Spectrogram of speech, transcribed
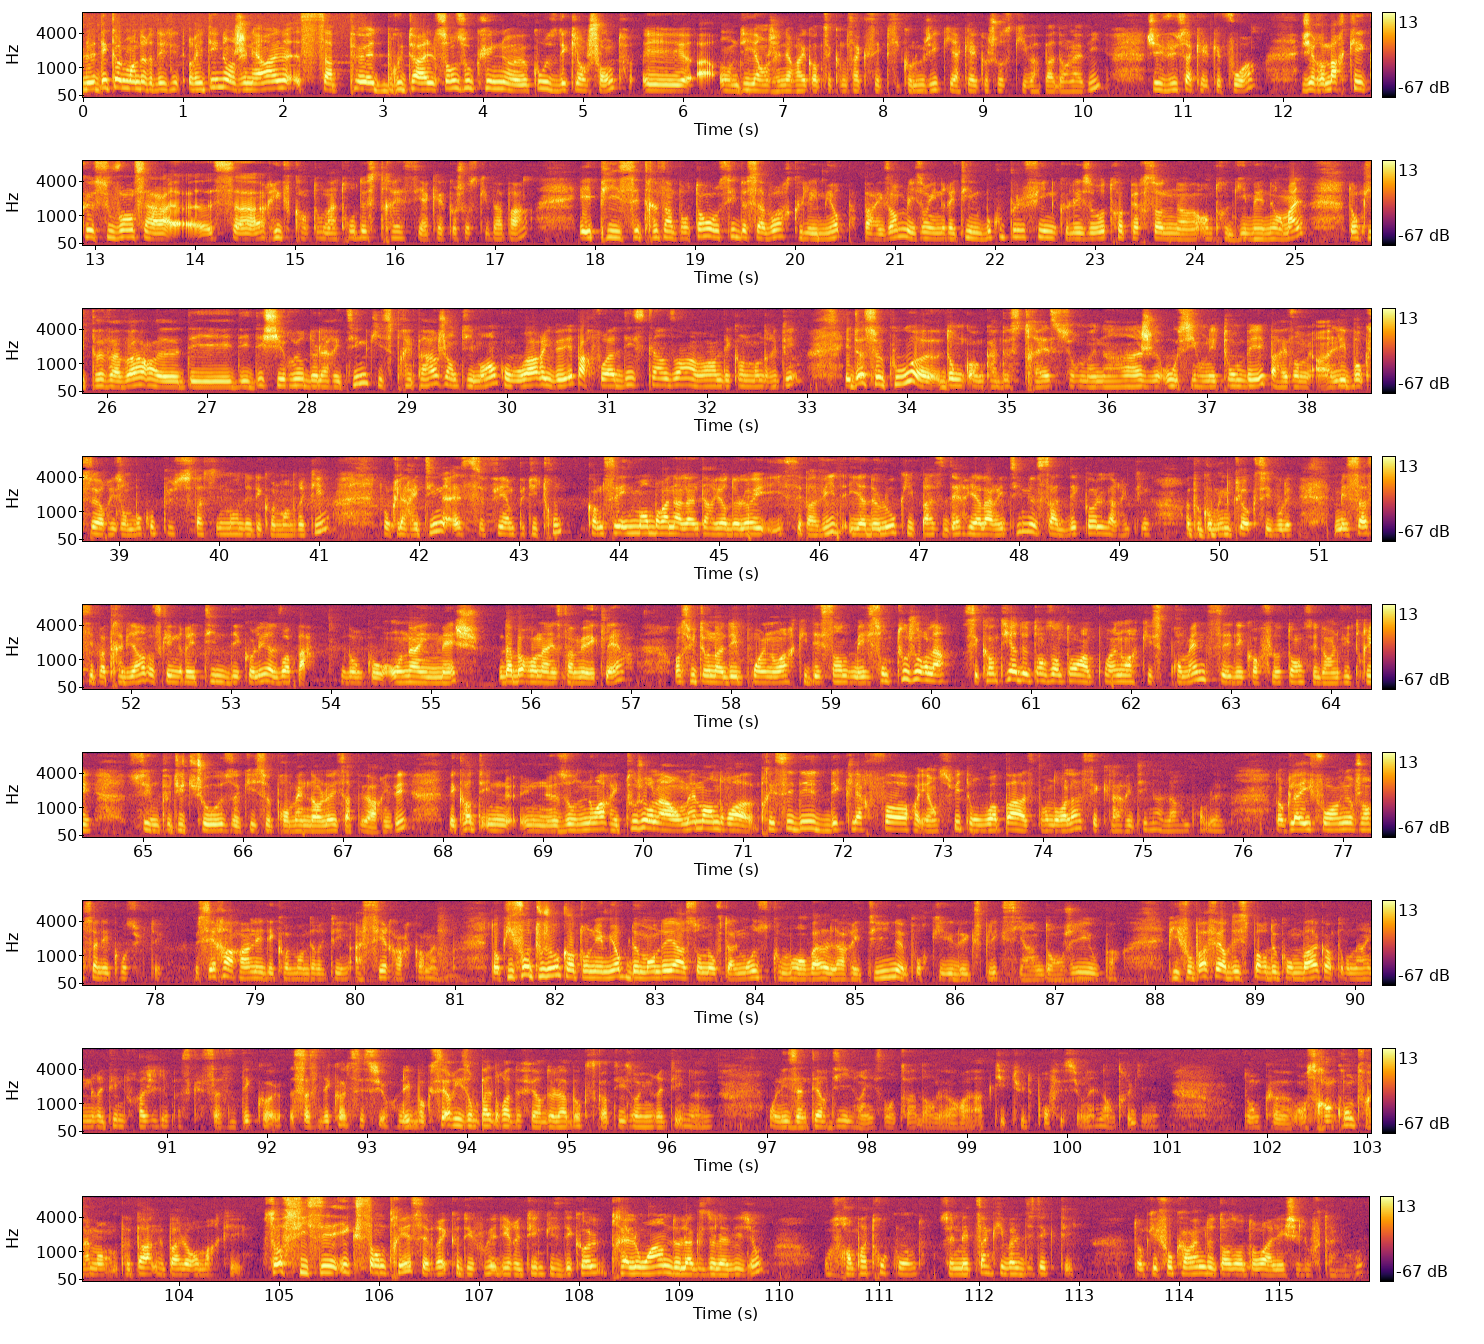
le décollement de rétine, en général, ça peut être brutal sans aucune euh, cause déclenchante. Et euh, on dit en général, quand c'est comme ça, que c'est psychologique, il y a quelque chose qui ne va pas dans la vie. J'ai vu ça quelques fois. J'ai remarqué que souvent, ça, euh, arrive quand on a trop de stress, il y a quelque chose qui ne va pas. Et puis, c'est très important aussi de savoir que les myopes, par exemple, ils ont une rétine beaucoup plus fine que les autres personnes, entre guillemets, normales. Donc, ils peuvent avoir des déchirures de la rétine qui se préparent gentiment, qu'on voit arriver parfois 10-15 ans avant un décollement de rétine. Et de ce coup, euh, donc en cas de stress, surmenage, ou si on est tombé, par exemple, euh, les boxeurs, ils ont beaucoup plus facilement des décollements de rétine. Donc la rétine, elle se fait un petit trou. Comme c'est une membrane à l'intérieur de l'œil, c'est pas vide, il y a de l'eau qui passe derrière la rétine, ça décolle la rétine. Un peu comme une cloque si vous voulez. Mais ça, c'est pas très bien parce qu'une rétine décollée, elle voit pas. Donc on a une mèche. D'abord, on a un fameux éclair. Ensuite, on a des points noirs qui descendent, mais ils sont toujours là. C'est quand il y a de temps en temps un point noir qui se promène, c'est des corps flottants, c'est dans le vitré, c'est une petite chose qui se promène dans l'œil, ça peut arriver. Mais quand une, zone noire est toujours là, au même endroit, précédée d'éclairs forts, et ensuite on ne voit pas à cet endroit-là, c'est que la rétine a un problème. Donc là, il faut en urgence aller consulter. C'est rare, hein, les décollements de rétine, assez rare quand même. Donc il faut toujours, quand on est myope, demander à son ophtalmos comment va la rétine pour qu'il explique s'il y a un danger ou pas. Puis il ne faut pas faire des sports de combat quand on a une rétine fragile parce que ça se décolle. Ça se décolle, c'est sûr. Les boxeurs, ils n'ont pas le droit de faire de la boxe quand ils ont une rétine. Euh, on les interdit, hein, ils sont dans leur aptitude professionnelle, entre guillemets. Donc euh, on se rend compte vraiment, on ne peut pas ne pas le remarquer. Sauf si c'est excentré, c'est vrai que des fois il y a des rétines qui se décollent très loin de l'axe de la vision. On ne se rend pas trop compte. C'est le médecin qui va le détecter. Donc il faut quand même de temps en temps aller chez l'ophtalmo.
